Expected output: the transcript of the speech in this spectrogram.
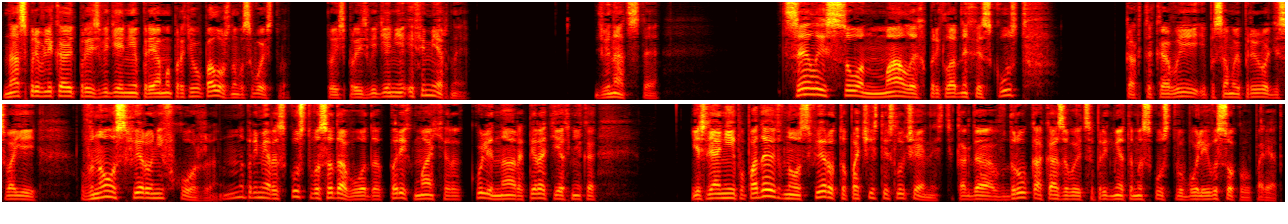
нас привлекают произведения прямо противоположного свойства, то есть произведения эфемерные. Двенадцатое. Целый сон малых прикладных искусств как таковые и по самой природе своей, в ноосферу не вхожи. Например, искусство садовода, парикмахера, кулинара, пиротехника. Если они и попадают в ноосферу, то по чистой случайности, когда вдруг оказываются предметом искусства более высокого порядка.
